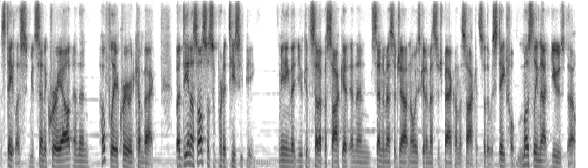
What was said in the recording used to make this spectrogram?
stateless. You'd send a query out, and then hopefully a query would come back. But DNS also supported TCP, meaning that you could set up a socket and then send a message out and always get a message back on the socket. So that was stateful, mostly not used though.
